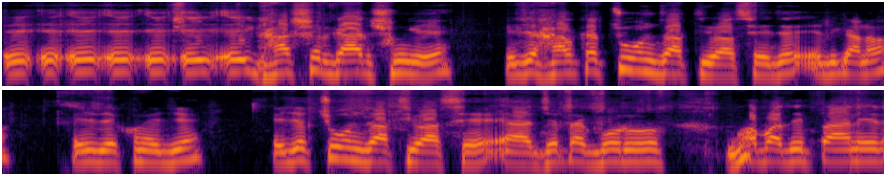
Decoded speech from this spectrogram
এই- ঘাসের গায়ের সঙ্গে এই যে হালকা চুন জাতীয় আছে, এই যে এটি কেন? এই যে দেখুন, এই যে এই যে চুন জাতীয় আছে যেটা গরু, গবাদি প্রাণীর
